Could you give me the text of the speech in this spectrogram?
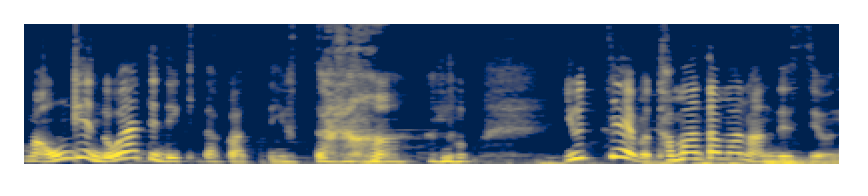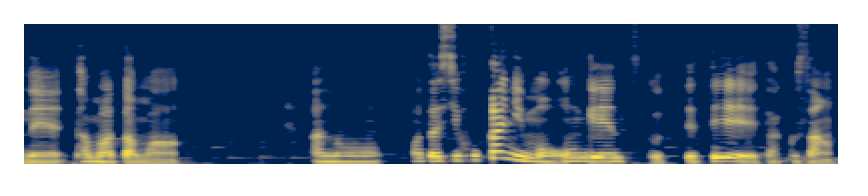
まあ音源どうやってできたかって言ったら、あの、言っちゃえばたまたまなんですよね。たまたま。あの、私他にも音源作ってて、たくさん。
